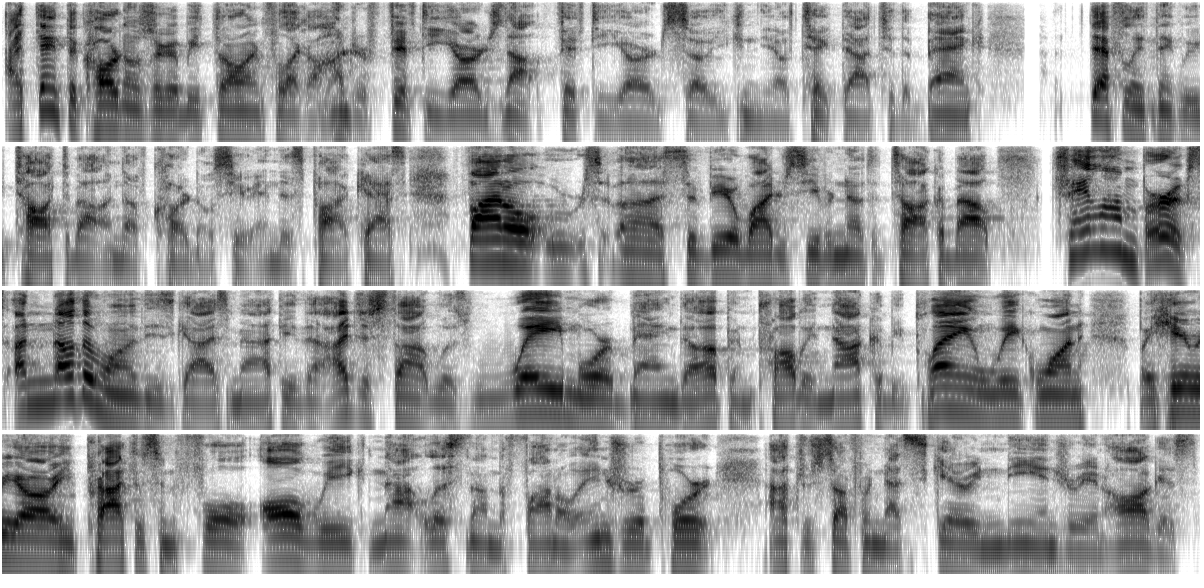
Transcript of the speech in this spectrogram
I think the Cardinals are going to be throwing for like 150 yards, not 50 yards. So you can, you know, take that to the bank definitely think we've talked about enough Cardinals here in this podcast. Final uh, severe wide receiver note to talk about Treylon Burks, another one of these guys, Matthew, that I just thought was way more banged up and probably not going to be playing in week one. But here we are. He practiced in full all week, not listed on the final injury report after suffering that scary knee injury in August.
